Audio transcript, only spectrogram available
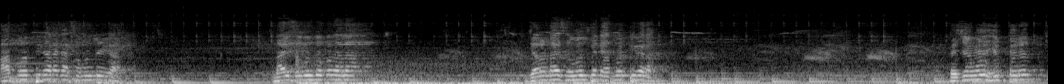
आत्मवर्ती करा का? समजले का? नाही समजलं पण आला ज्याला नाही समजलं त्याने हातवरती करा. त्याच्यामुळे हे परत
